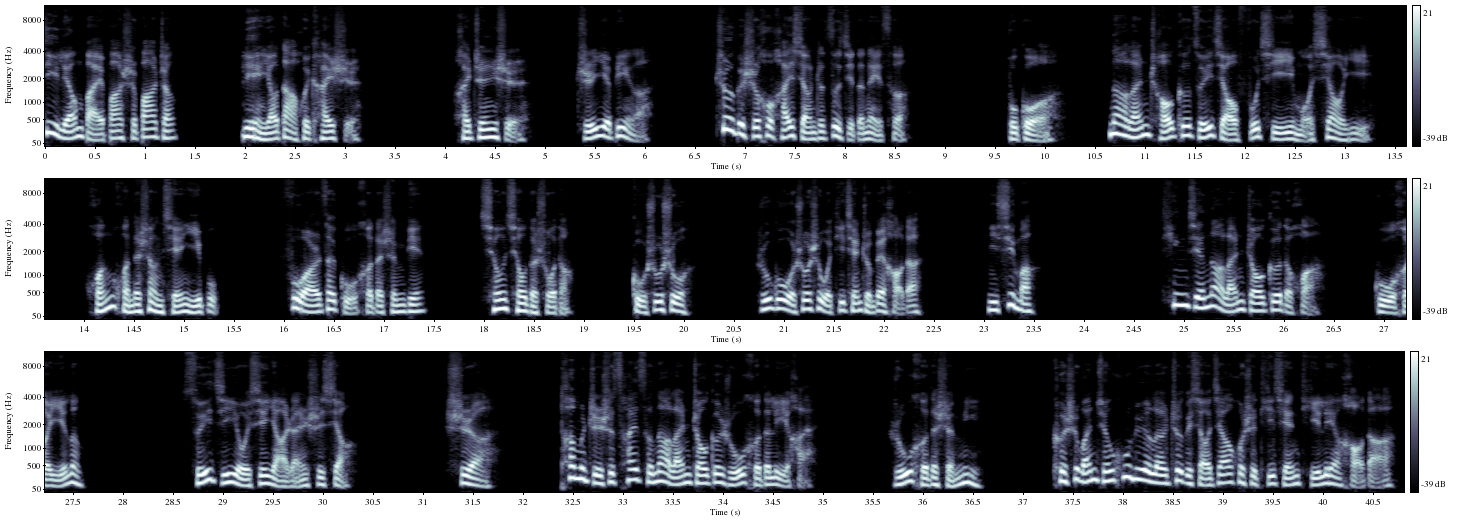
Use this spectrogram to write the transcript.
第两百八十八章炼妖大会开始。还真是职业病啊！这个时候还想着自己的内测。不过纳兰朝歌嘴角浮起一抹笑意，缓缓的上前一步，附耳在古河的身边，悄悄的说道：“古叔叔，如果我说是我提前准备好的，你信吗？”听见纳兰朝歌的话，古河一愣。随即有些哑然失笑。是啊，他们只是猜测纳兰朝歌如何的厉害，如何的神秘，可是完全忽略了这个小家伙是提前提炼好的啊。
